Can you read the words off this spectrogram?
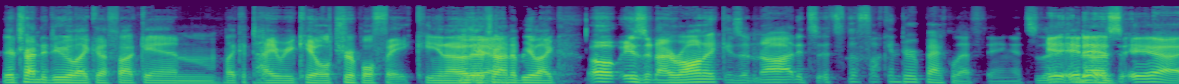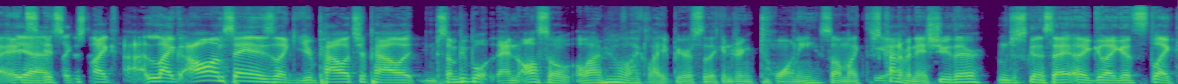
they're trying to do like a fucking like a Tyreek Hill triple fake. You know, they're Yeah. trying to be like, oh, is it ironic? Is it not? It's it's the fucking dirtbag left thing. It's the It, it is, yeah. It's, yeah, it's, it's like- just like uh, like all I'm saying is like your palate's your palate. Some people and also a lot of people like light beer so they can drink 20. So I'm like, there's kind of an issue there. I'm just gonna say like like it's like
